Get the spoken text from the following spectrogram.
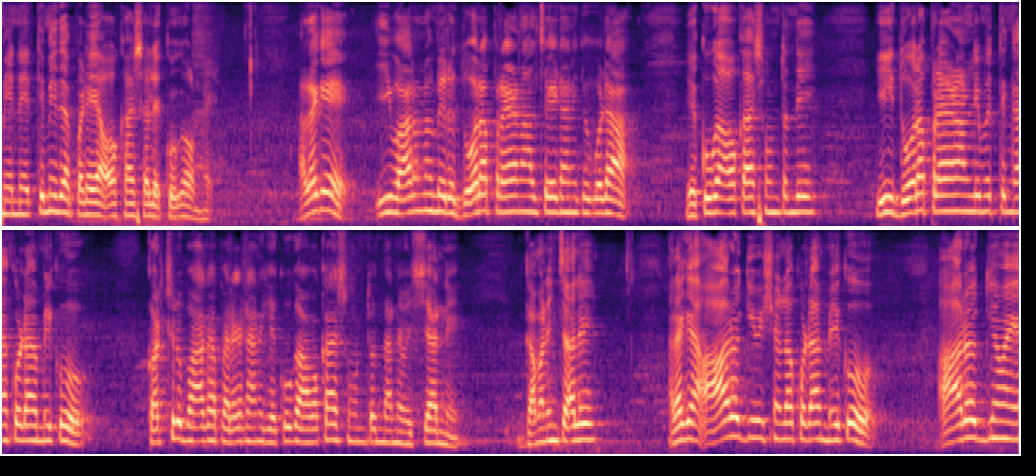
మీ నెత్తి మీద పడే అవకాశాలు ఎక్కువగా ఉన్నాయి. అలాగే ఈ వారంలో మీరు దూర ప్రయాణాలు చేయడానికి కూడా ఎక్కువగా అవకాశం ఉంటుంది. ఈ దూర ప్రయాణాల నిమిత్తంగా కూడా మీకు ఖర్చులు బాగా పెరగడానికి ఎక్కువగా అవకాశం ఉంటుందన్న విషయాన్ని గమనించాలి. అలాగే ఆరోగ్య విషయంలో కూడా మీకు ఆరోగ్యమైన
